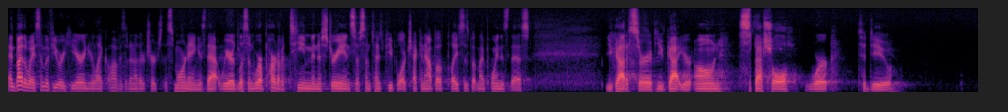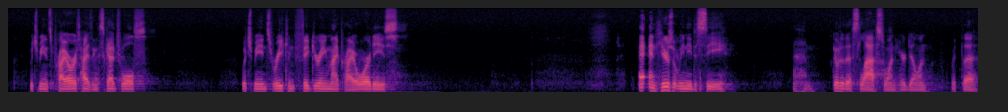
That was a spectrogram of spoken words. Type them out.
And by the way, some of you are here and you're like, oh, I was at another church this morning. Is that weird? Listen, we're a part of a team ministry, and so sometimes people are checking out both places. But my point is this you got to serve, you've got your own special work to do, which means prioritizing schedules, which means reconfiguring my priorities. And here's what we need to see. Um, Go to this last one here, Dylan, with the,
